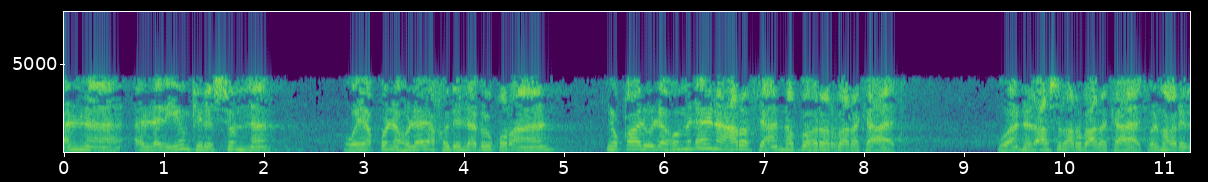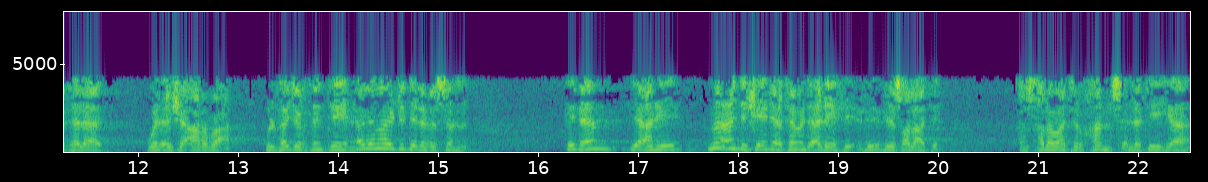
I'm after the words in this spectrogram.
أن الذي ينكر السنة ويقول أنه لا يأخذ إلا بالقرآن يقال له من أين عرفت أن الظهر أربع ركعات؟ وأن العصر أربع ركعات والمغرب ثلاث والعشاء أربع والفجر ثنتين؟ هذا ما يوجد إلا في السنة. إذا يعني ما عنده شيء يعتمد عليه في, في, صلاته. الصلوات الخمس التي هي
